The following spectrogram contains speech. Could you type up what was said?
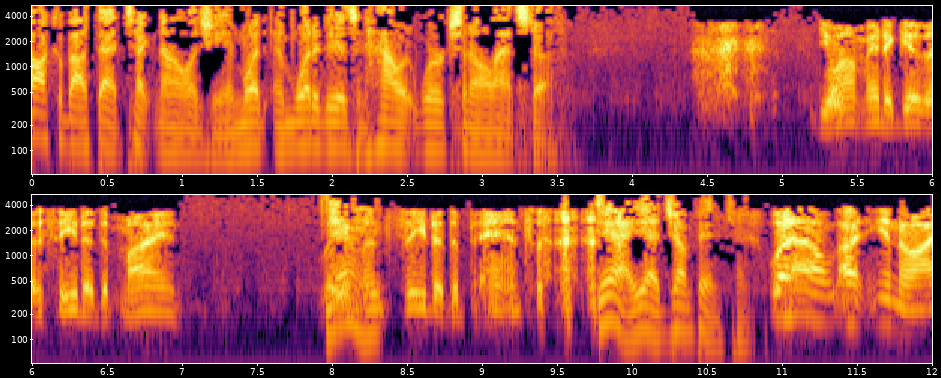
talk about that technology and what and what it is and how it works and all that stuff. Do you want me to give a seat of the my Yeah. layman's seat of the pants? Yeah, yeah, jump in, Ken. Well, I, you know, I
